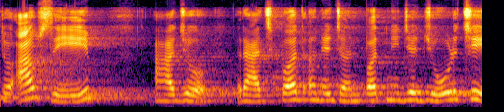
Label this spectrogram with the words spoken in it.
તો આવશે આ જો રાજપથ અને જનપદની જે જોડ છે,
